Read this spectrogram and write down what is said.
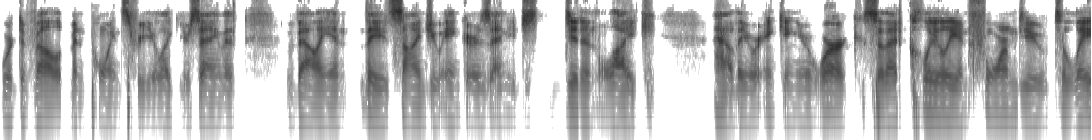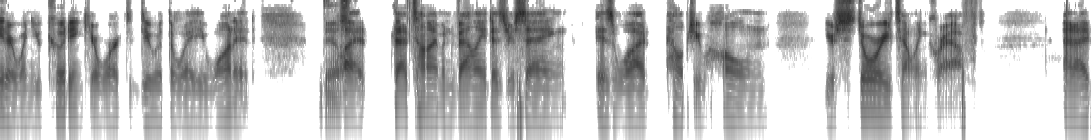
were development points for you. Like you're saying that Valiant, they signed you inkers, and you just didn't like how they were inking your work. So that clearly informed you to later when you could ink your work to do it the way you wanted. Yes. But that time in Valiant, as you're saying, is what helped you hone your storytelling craft. And I,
